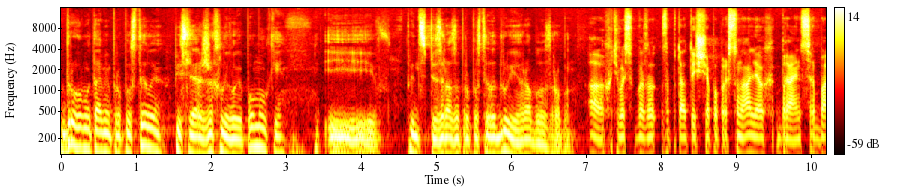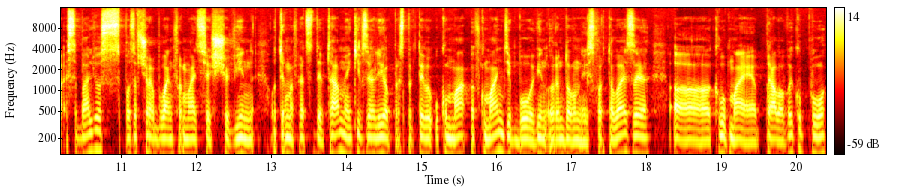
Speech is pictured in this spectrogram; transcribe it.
В другому таймі пропустили після жахливої помилки, і, в принципі, зразу пропустили другий, гра була зроблена. Хотілося б за- запитати ще по персоналіях. Брайан Себальос. Позавчора була інформація, що він отримав рецидив травми, які взагалі його перспективи у кома- в команді, бо він орендований з Форталези. Клуб має право викупу.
